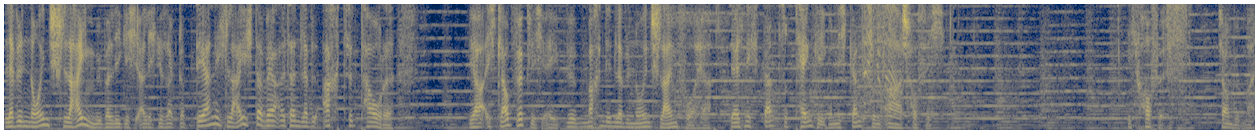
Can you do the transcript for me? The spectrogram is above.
Level 9 Schleim überlege ich ehrlich gesagt, ob der nicht leichter wäre als ein Level 18 Taure. Ja, ich glaube wirklich, ey. Wir machen den Level 9 Schleim vorher. Der ist nicht ganz so tankig und nicht ganz so im Arsch, hoffe ich. Ich hoffe es. Schauen wir mal.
